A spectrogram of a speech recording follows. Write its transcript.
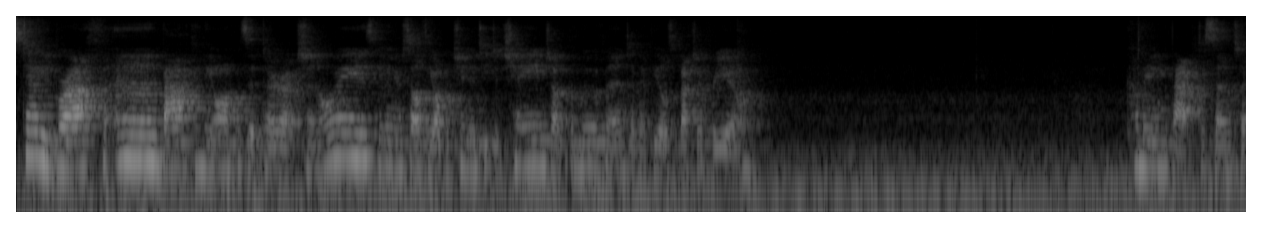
Steady breath and back in the opposite direction. Always giving yourself the opportunity to change up the movement if it feels better for you. Coming back to center,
